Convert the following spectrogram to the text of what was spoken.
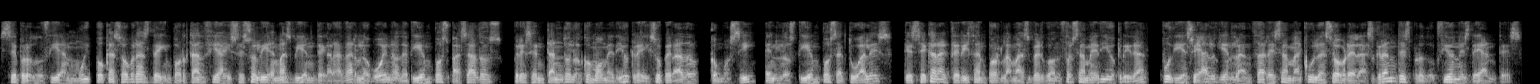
se producían muy pocas obras de importancia y se solía más bien degradar lo bueno de tiempos pasados, presentándolo como mediocre y superado, como si, en los tiempos actuales, que se caracterizan por la más vergonzosa mediocridad, pudiese alguien lanzar esa mácula sobre las grandes producciones de antes.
